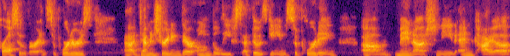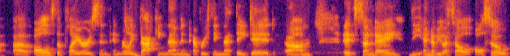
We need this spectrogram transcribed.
crossover and supporters uh, demonstrating their own beliefs at those games, supporting um, Mana, Sinead, and Kaiya, uh, all of the players, and, and, really backing them in everything that they did. Um, Sunday, the NWSL also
